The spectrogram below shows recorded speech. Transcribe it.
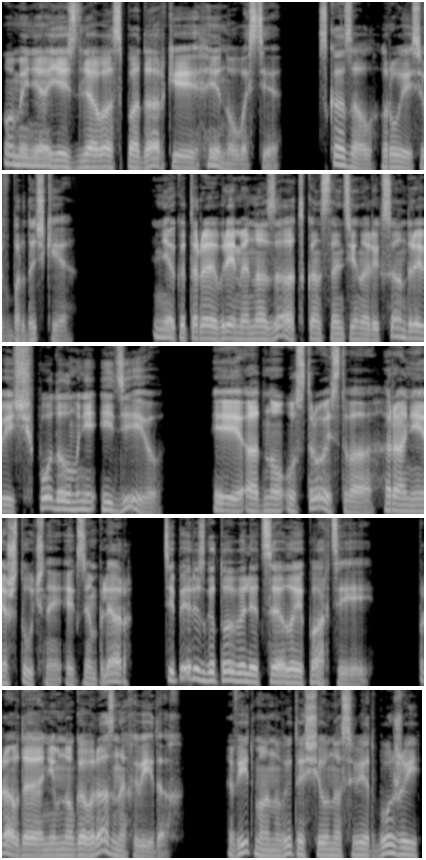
«У меня есть для вас подарки и новости», сказал, роясь в бардачке. «Некоторое время назад Константин Александрович подал мне идею, и одно устройство, ранее штучный экземпляр, теперь изготовили целой партией. Правда, немного в разных видах». Витман вытащил на свет Божий.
